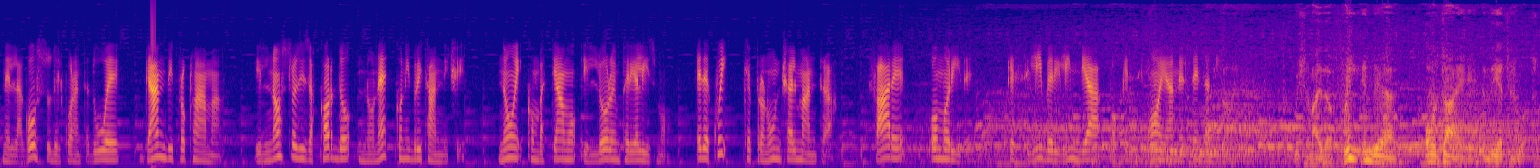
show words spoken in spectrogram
nell'agosto del 42, Gandhi proclama il nostro disaccordo non è con i britannici, noi combattiamo il loro imperialismo ed è qui che pronuncia il mantra fare o morire, che si liberi l'India o che si muoia nel tentativo. we shall either free India or die in the attempt.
